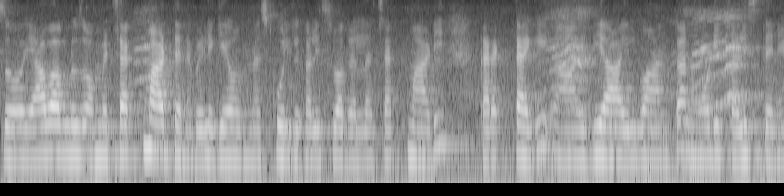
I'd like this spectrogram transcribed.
ಸೊ ಯಾವಾಗಲೂ ಒಮ್ಮೆ ಚೆಕ್ ಮಾಡ್ತೇನೆ, ಬೆಳಿಗ್ಗೆ ಒಮ್ಮೆ ಸ್ಕೂಲ್ಗೆ ಕಳಿಸುವಾಗೆಲ್ಲ ಚೆಕ್ ಮಾಡಿ ಕರೆಕ್ಟಾಗಿ ಇದೆಯಾ, ಇಲ್ವಾ ಅಂತ ನೋಡಿ ಕಳಿಸ್ತೇನೆ.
